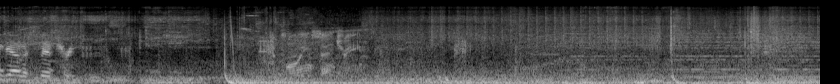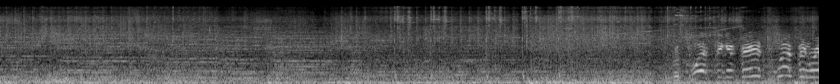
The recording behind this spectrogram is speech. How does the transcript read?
Calling down a sentry. Deploying sentry. Requesting advanced weaponry!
